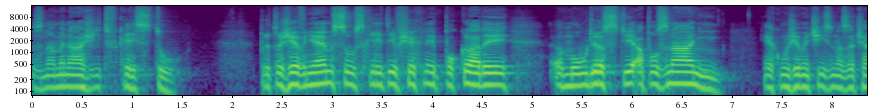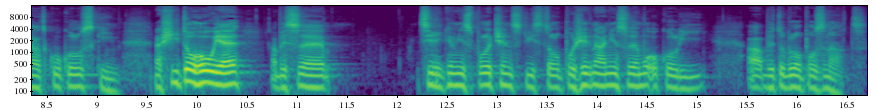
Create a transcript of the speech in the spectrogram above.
znamená žít v Kristu, protože v něm jsou skryty všechny poklady moudrosti a poznání, jak můžeme číst na začátku Kolským. Naší touhou je, aby se církevní společenství stalo požehnáním svému okolí a aby to bylo poznat.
